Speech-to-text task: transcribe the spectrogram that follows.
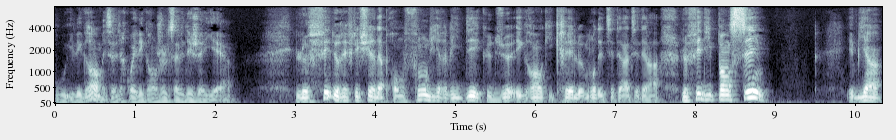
où il est grand, mais ça veut dire quoi il est grand Je le savais déjà hier. Le fait de réfléchir et d'approfondir l'idée que Dieu est grand, qui crée le monde, etc., etc., le fait d'y penser, eh bien,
